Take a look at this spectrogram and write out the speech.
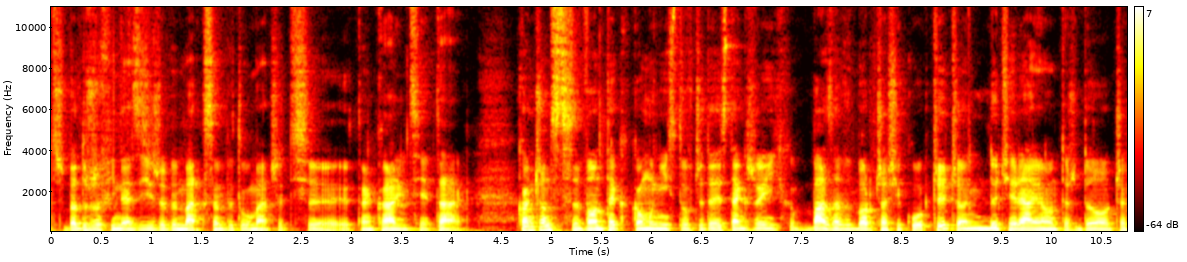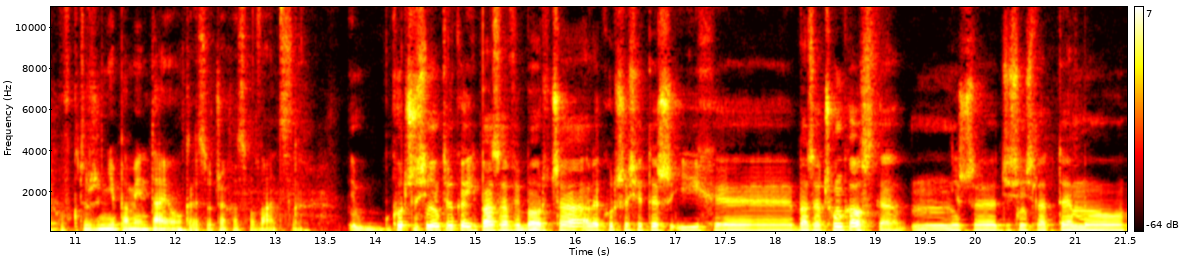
Trzeba dużo finezji, żeby Marksem wytłumaczyć e, tę koalicję, tak. Kończąc wątek komunistów, czy to jest tak, że ich baza wyborcza się kurczy, czy oni docierają też do Czechów, którzy nie pamiętają okresu Czechosłowacji? Kurczy się nie tylko ich baza wyborcza, ale kurczy się też ich e, baza członkowska. Mm, jeszcze 10 lat temu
